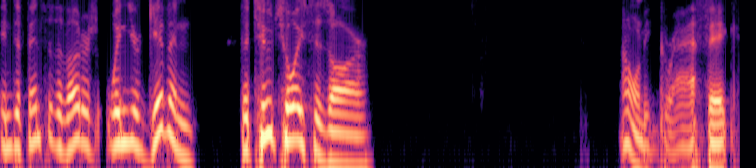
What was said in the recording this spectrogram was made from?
in defense of the voters, when you're given the two choices are, I don't want to be graphic.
